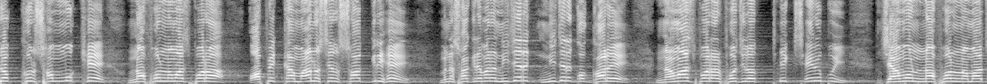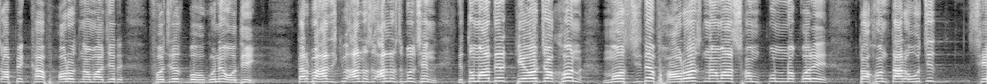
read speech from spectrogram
চক্ষুর সম্মুখে নফল নামাজ পড়া অপেক্ষা মানুষের স্বগৃহে মানে স্বগৃহে মানে নিজের নিজের ঘরে নামাজ পড়ার ফজিলত ঠিক সেইরূপই যেমন নফল নামাজ অপেক্ষা ফরজ নামাজের ফজিলত বহুগুণে অধিক। তারপর হাদিস আল্লাহ আল্লাহ বলছেন যে তোমাদের কেউ যখন মসজিদে ফরজ নামাজ সম্পূর্ণ করে, তখন তার উচিত সে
